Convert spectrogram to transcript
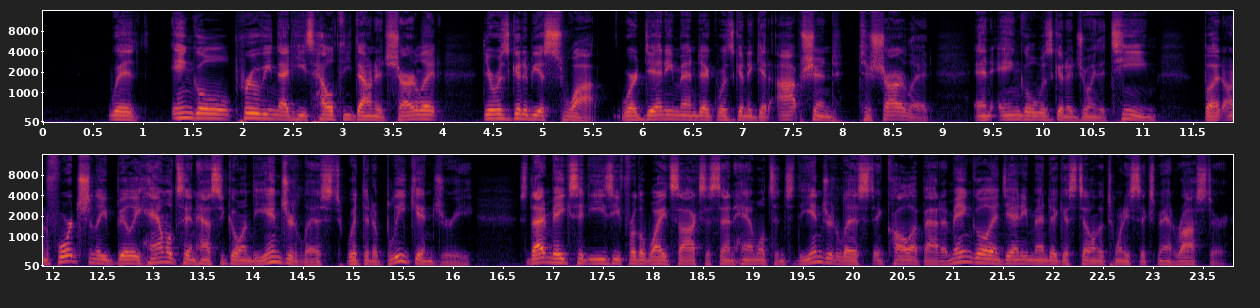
with Engel proving that he's healthy down at Charlotte, there was going to be a swap where Danny Mendick was going to get optioned to Charlotte and Engel was going to join the team. But unfortunately, Billy Hamilton has to go on the injured list with an oblique injury. So that makes it easy for the White Sox to send Hamilton to the injured list and call up Adam Engel, and Danny Mendick is still on the 26 man roster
